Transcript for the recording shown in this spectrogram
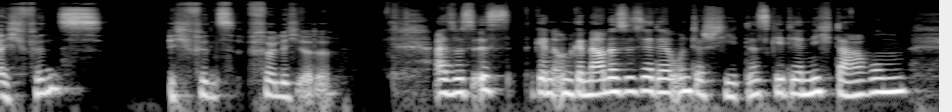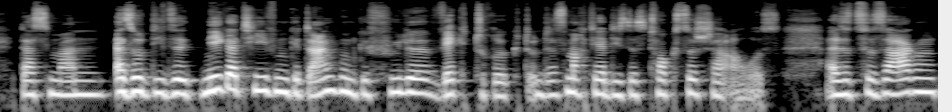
ich finde es ich find's völlig irre. Also es ist, und genau das ist ja der Unterschied. Es geht ja nicht darum, dass man, also diese negativen Gedanken und Gefühle wegdrückt. Und das macht ja dieses Toxische aus. Also zu sagen,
